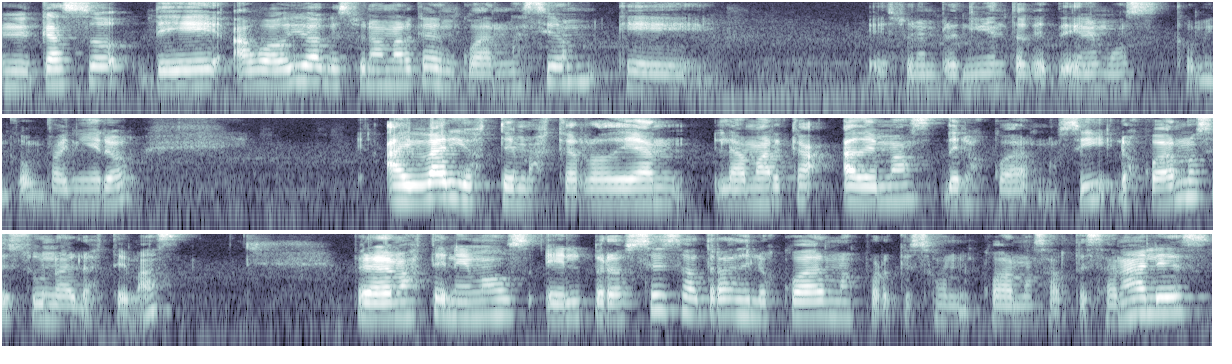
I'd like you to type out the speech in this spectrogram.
en el caso de Agua Viva, que es una marca de encuadernación, que es un emprendimiento que tenemos con mi compañero, hay varios temas que rodean la marca, además de los cuadernos, ¿sí? Los cuadernos es uno de los temas, pero además tenemos el proceso atrás de los cuadernos porque son cuadernos artesanales,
